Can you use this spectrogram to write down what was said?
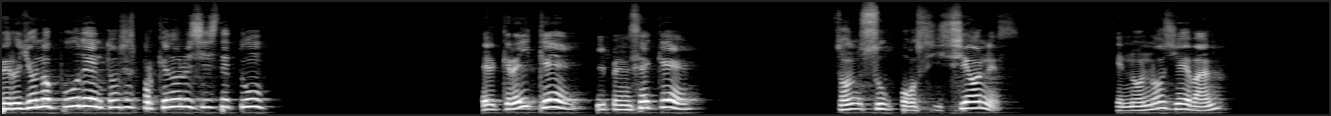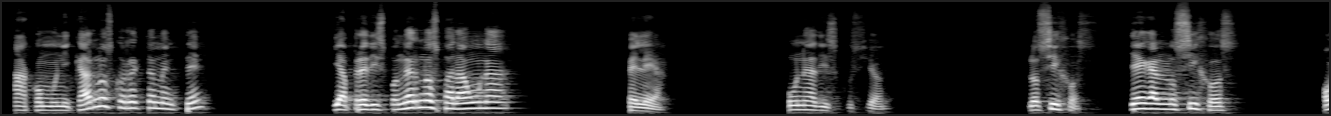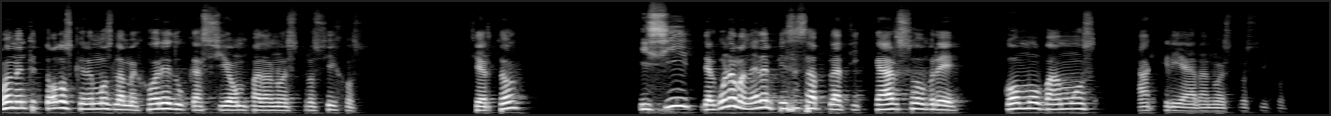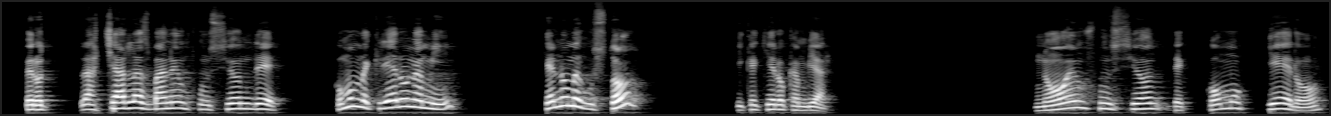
pero yo no pude, entonces, ¿por qué no lo hiciste tú? El creí que y pensé que son suposiciones que no nos llevan a comunicarnos correctamente y a predisponernos para una pelea, una discusión. Los hijos, llegan los hijos, obviamente todos queremos la mejor educación para nuestros hijos, ¿cierto? Y si de alguna manera empiezas a platicar sobre cómo vamos a criar a nuestros hijos, pero las charlas van en función de cómo me criaron a mí, qué no me gustó ¿Y qué quiero cambiar? No en función de cómo quiero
